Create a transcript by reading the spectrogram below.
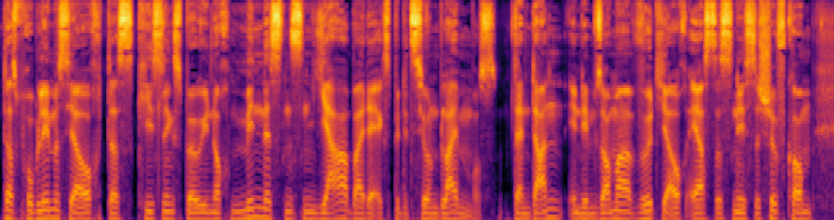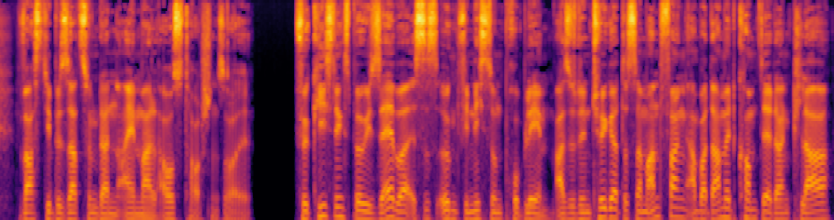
Das Problem ist ja auch, dass Kieslingsbury noch mindestens ein Jahr bei der Expedition bleiben muss. Denn dann, in dem Sommer, wird ja auch erst das nächste Schiff kommen, was die Besatzung dann einmal austauschen soll. Für Kieslingsbury selber ist es irgendwie nicht so ein Problem. Also den triggert es am Anfang, aber damit kommt er dann klar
